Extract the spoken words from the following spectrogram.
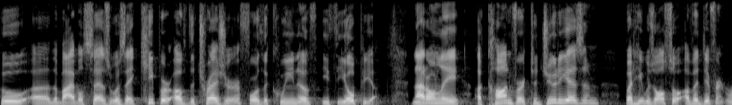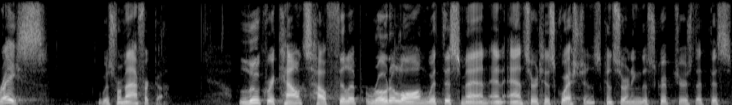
who uh, the Bible says was a keeper of the treasure for the queen of Ethiopia. Not only a convert to Judaism, but he was also of a different race. He was from Africa. Luke recounts how Philip rode along with this man and answered his questions concerning the scriptures that this,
